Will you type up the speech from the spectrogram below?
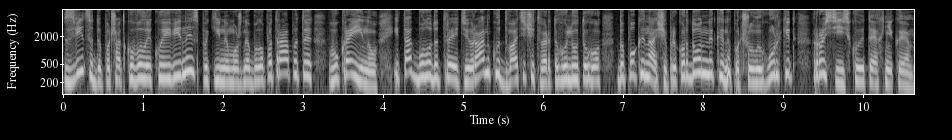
Звідси до початку великої війни спокійно можна було потрапити в Україну. І так було до третьої ранку, 24 лютого, допоки наші прикордонники не почули гуркіт російської техніки.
